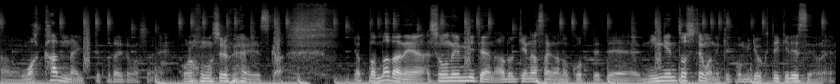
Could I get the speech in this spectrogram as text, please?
あの、わかんないって答えてましたね。これ面白くないですか？やっぱまだね、少年みたいなあどけなさが残ってて、人間としてもね、結構魅力的ですよね。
